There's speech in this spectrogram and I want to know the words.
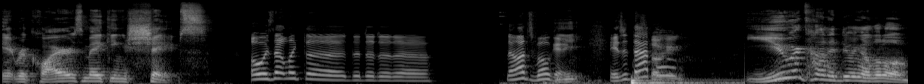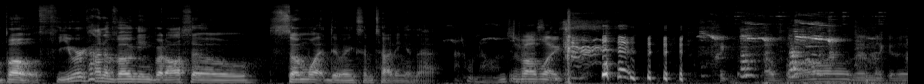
It requires making shapes. Oh, is that like the the the the? the... No, that's voguing. is it that? voguing. You were kind of doing a little of both. You were kind of voguing, but also somewhat doing some tutting in that. I don't know. I'm just involved like, like a ball and then like a.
